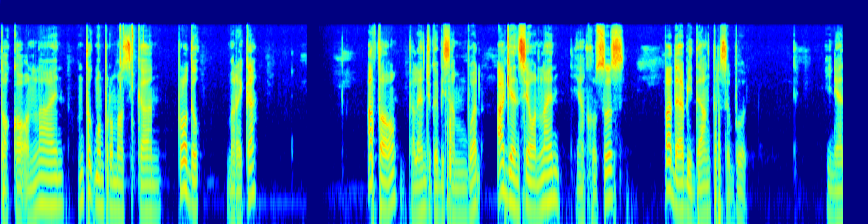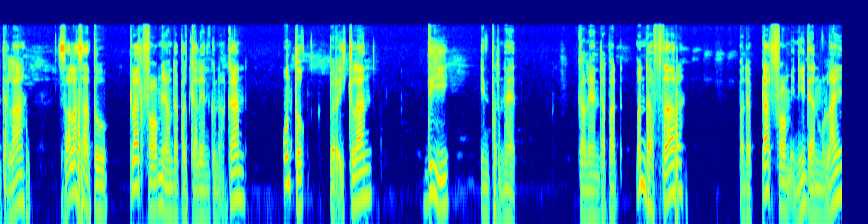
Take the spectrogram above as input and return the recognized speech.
toko online untuk mempromosikan produk mereka. Atau kalian juga bisa membuat agensi online yang khusus pada bidang tersebut. Ini adalah salah satu platform yang dapat kalian gunakan untuk beriklan di internet. Kalian dapat mendaftar pada platform ini dan mulai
